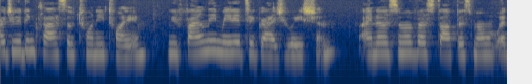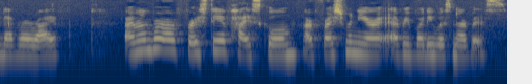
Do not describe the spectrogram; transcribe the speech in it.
Graduating class of 2020. We finally made it to graduation. I know some of us thought this moment would never arrive. I remember our first day of high school, our freshman year, everybody was nervous.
